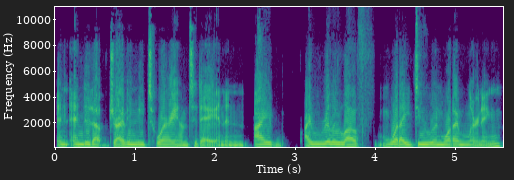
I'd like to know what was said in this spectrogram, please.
and ended up driving me to where I am today. And, and I I really love what I do and what I'm learning.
